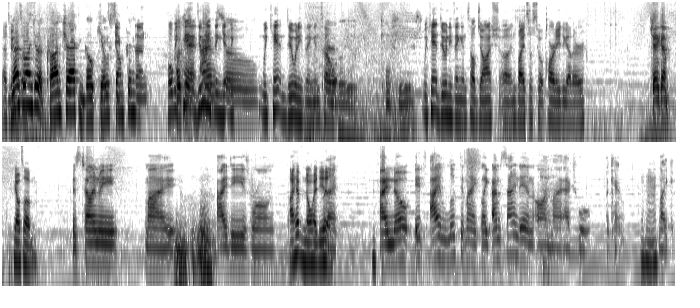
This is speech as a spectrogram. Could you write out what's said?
attune You guys want to do a contract and go kill something? 60%. Well, we okay, can't do I'm anything yet. We, so we can't do anything until confused. we can't do anything until Josh uh, invites us to a party together. Jacob Yo, what's up? is telling me my ID is wrong. I have no idea. I, I know it's. I looked at my like. I'm signed in on my actual account, Mm-hmm. like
